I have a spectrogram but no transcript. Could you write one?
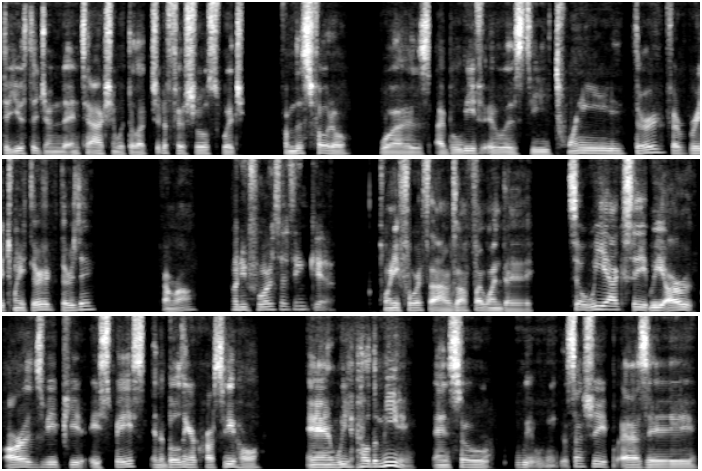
the youth agenda into action with elected officials, which from this photo was, I believe it was the 23rd, February 23rd, Thursday, if I'm wrong. 24th, I think. Yeah. 24th. I was off by one day. So we actually, we are RSVP a space in a building across City Hall and we held a meeting. And so we essentially as a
